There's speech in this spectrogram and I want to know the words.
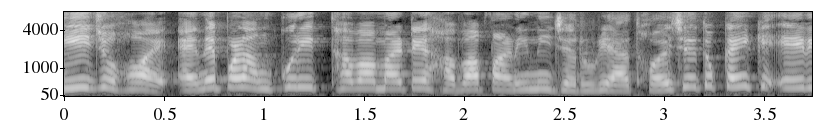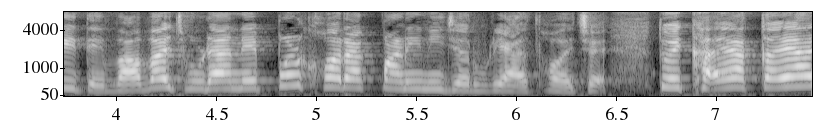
બીજ હોય એને પણ અંકુરિત થવા માટે હવા પાણીની જરૂરિયાત હોય છે તો કંઈક એ રીતે વાવાઝોડાને પણ ખોરાક પાણીની જરૂરિયાત હોય છે તો એ કયા કયા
